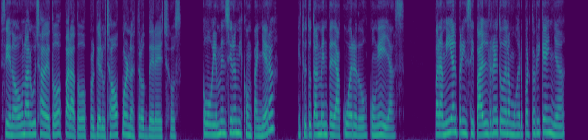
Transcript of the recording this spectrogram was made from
sino una lucha de todos para todos, porque luchamos por nuestros derechos. Como bien mencionan mis compañeras, estoy totalmente de acuerdo con ellas. Para mí el principal reto de la mujer puertorriqueña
